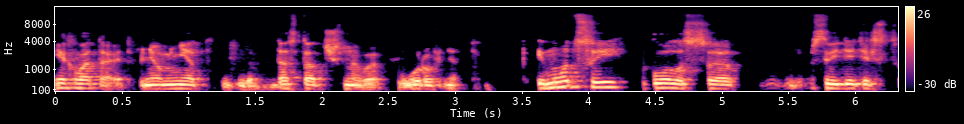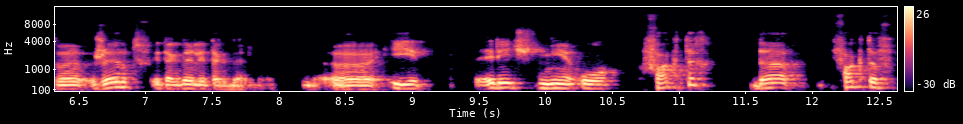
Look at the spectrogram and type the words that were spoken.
не хватает, в нем нет достаточного уровня эмоций, голоса, свидетельства жертв и так далее, и так далее. Э, и речь не о фактах, да, фактов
